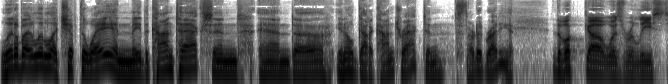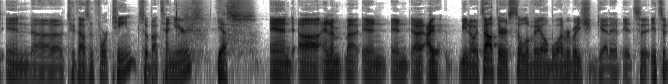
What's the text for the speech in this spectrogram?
little by little, I chipped away and made the contacts and, and uh, you know, got a contract and started writing it. The book uh, was released in uh, 2014, so about 10 years. Yes. and uh, and I'm- uh, and and uh, I you know it's out there, it's still available. Everybody should get it. It's a it's a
